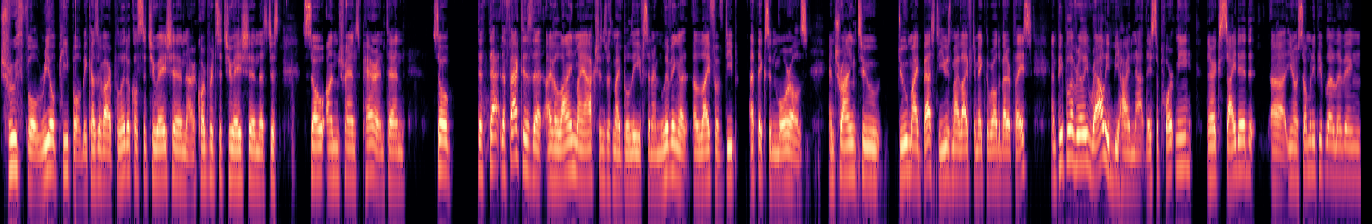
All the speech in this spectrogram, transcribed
truthful, real people because of our political situation, our corporate situation that's just so untransparent. And so the, th- the fact is that I've aligned my actions with my beliefs and I'm living a, a life of deep ethics and morals and trying to do my best to use my life to make the world a better place. And people have really rallied behind that. They support me. They're excited uh, you know, so many people are living,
